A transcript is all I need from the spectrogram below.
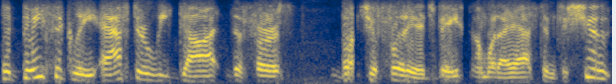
But basically, after we got the first bunch of footage based on what I asked him to shoot,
